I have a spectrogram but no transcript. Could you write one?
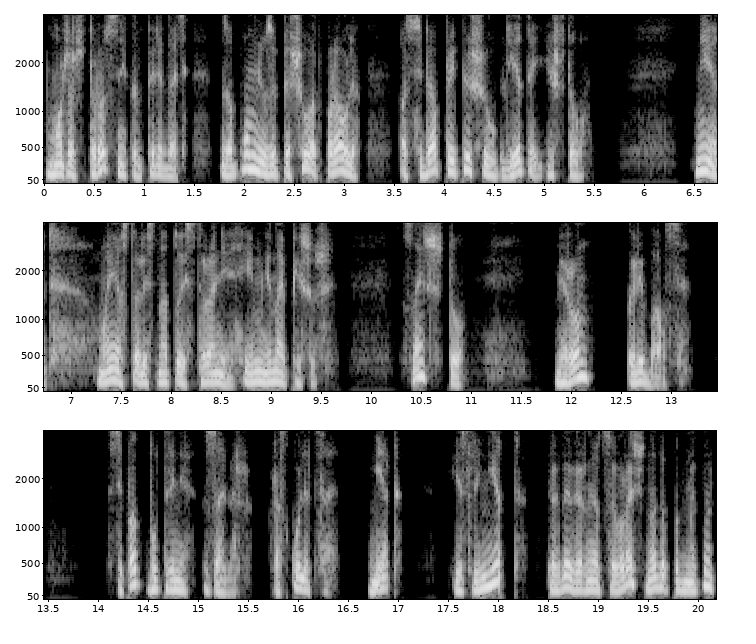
«Может, что родственникам передать? Запомню, запишу, отправлю. От себя припишу, где ты и что». «Нет, мои остались на той стороне, им не напишешь. Знаешь что? Мирон колебался. Степан внутренне замер. Расколется? Нет. Если нет, когда вернется врач, надо подмигнуть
